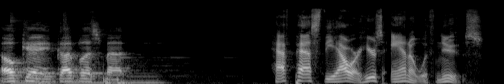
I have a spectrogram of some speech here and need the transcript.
Okay. God bless, Matt. Half past the hour. Here's Anna with news.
